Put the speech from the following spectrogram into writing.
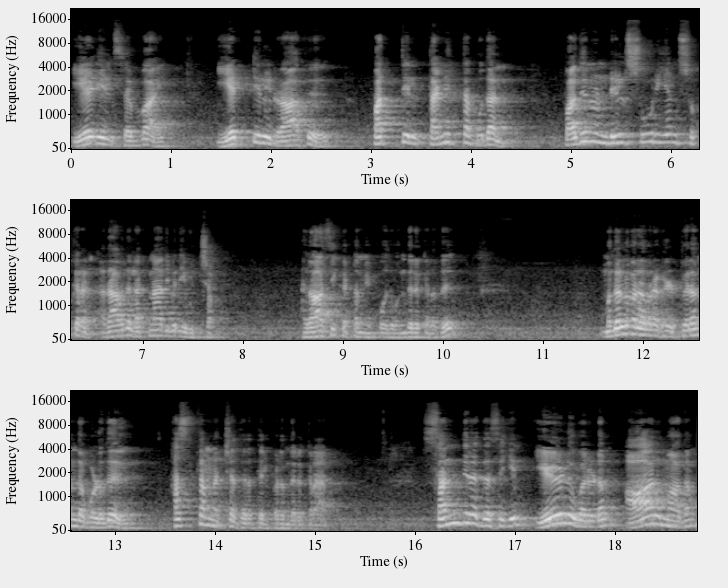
ஏழில் செவ்வாய் எட்டில் ராகு பத்தில் தனித்த புதன் பதினொன்றில் சூரியன் சுக்கிரன் அதாவது லக்னாதிபதி உச்சம். ராசி கட்டம் இப்போது வந்திருக்கிறது. முதல்வர் அவர்கள் பிறந்த பொழுது ஹஸ்தம் நட்சத்திரத்தில் பிறந்திருக்கிறார். சந்திர தசையில் ஏழு வருடம் ஆறு மாதம்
